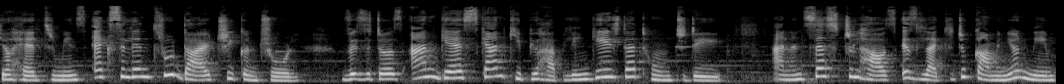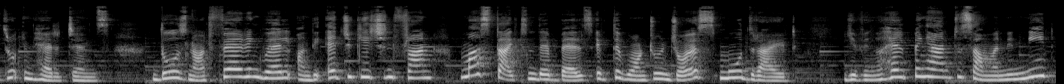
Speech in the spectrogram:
Your health remains excellent through dietary control. Visitors and guests can keep you happily engaged at home today. An ancestral house is likely to come in your name through inheritance. Those not faring well on the education front must tighten their belts if they want to enjoy a smooth ride. Giving a helping hand to someone in need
